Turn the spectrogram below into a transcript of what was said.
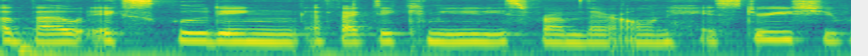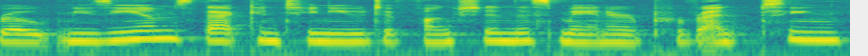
about excluding affected communities from their own history. She wrote Museums that continue to function in this manner, preventing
